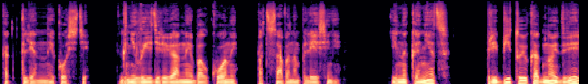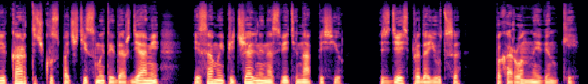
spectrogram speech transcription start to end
как тленные кости, гнилые деревянные балконы под саваном плесени и, наконец, прибитую к одной двери карточку с почти смытой дождями и самой печальной на свете надписью «Здесь продаются похоронные венки».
